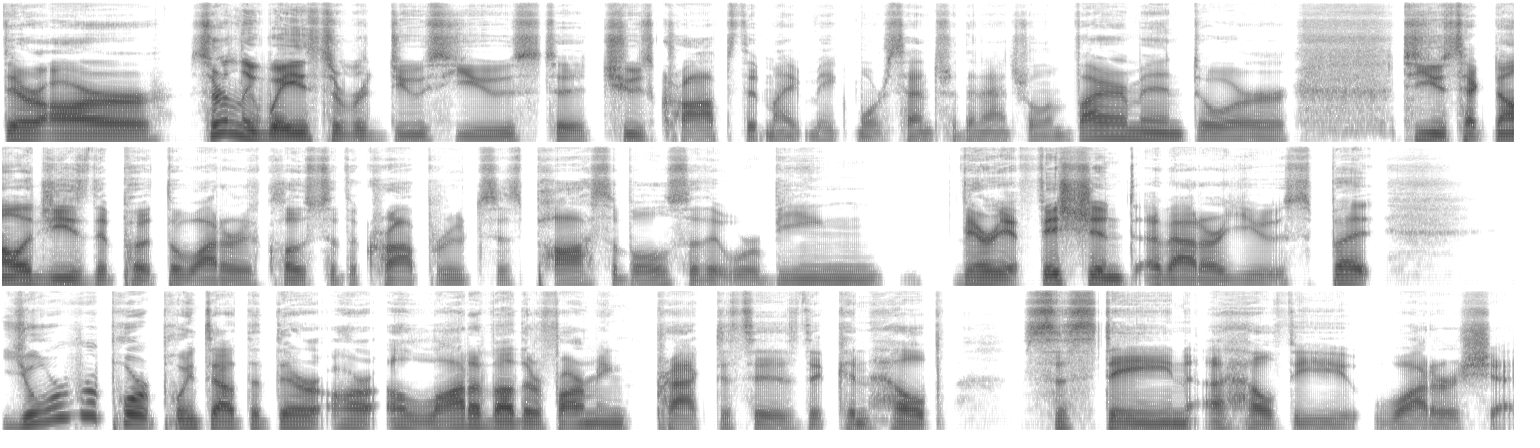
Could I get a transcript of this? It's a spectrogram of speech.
There are certainly ways to reduce use, to choose crops that might make more sense for the natural environment, or to use technologies that put the water as close to the crop roots as possible so that we're being very efficient about our use. But your report points out that there are a lot of other farming practices that can help sustain a healthy watershed.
